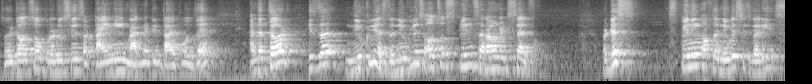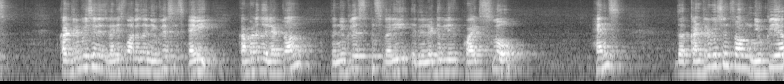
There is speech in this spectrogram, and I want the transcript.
So it also produces a tiny magnetic dipole there. And the third is the nucleus. The nucleus also spins around itself. But this spinning of the nucleus is very, contribution is very small because the nucleus is heavy. Compared to the electron, the nucleus spins very relatively quite slow. Hence, the contribution from nuclear,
